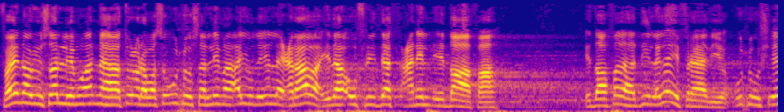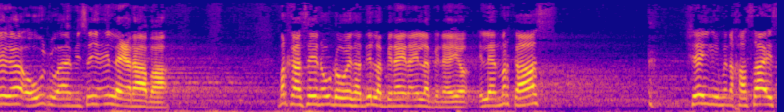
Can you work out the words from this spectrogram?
Fainahu yusallimu annahaa tucrab asagu wuxuu sallimaa ayuda in la icraaba idaa ufridat can اlidaafa idaafada haddii laga ifraadiyo wuxuu sheegaa oo wuxuu aaminsan yahay in la markaasayna u dhoweyd haddii la binayna in la bineeyo. Ilaan markaas shaygii min khasaa'is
